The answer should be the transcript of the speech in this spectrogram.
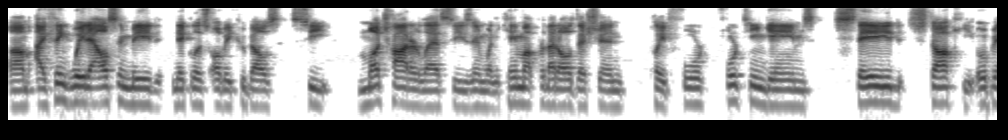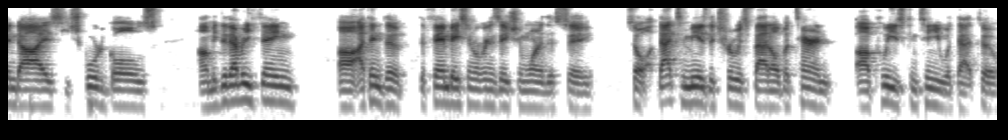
Um, I think Wade Allison made Nicholas Aube Kubel's seat much hotter last season when he came up for that audition, played four, 14 games, stayed stuck. He opened eyes, he scored goals. Um, he did everything uh, I think the, the fan base and organization wanted to see. So that to me is the truest battle. But Taryn, uh, please continue with that too.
